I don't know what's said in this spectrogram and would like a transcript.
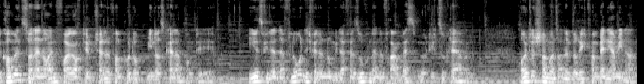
Willkommen zu einer neuen Folge auf dem Channel von produkt-keller.de. Hier ist wieder der Flo und ich werde nun wieder versuchen, deine Fragen bestmöglich zu klären. Heute schauen wir uns einen Bericht von Benjamin an.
